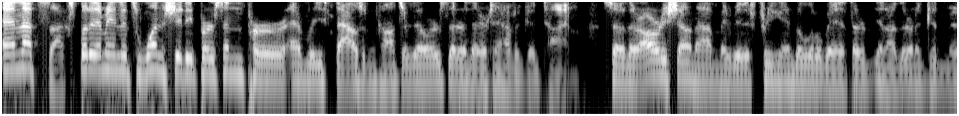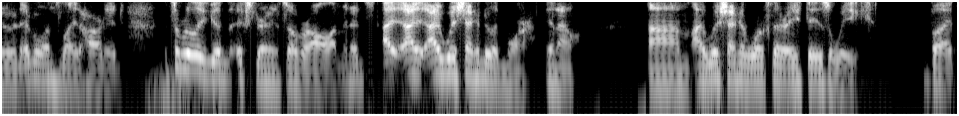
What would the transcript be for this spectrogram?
and that sucks. But I mean, it's one shitty person per every thousand concert goers that are there to have a good time. So they're already shown up. Maybe they've pre-gamed a little bit. They're you know they're in a good mood. Everyone's lighthearted. It's a really good experience overall. I mean, it's I I, I wish I could do it more. You know, um, I wish I could work there eight days a week, but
